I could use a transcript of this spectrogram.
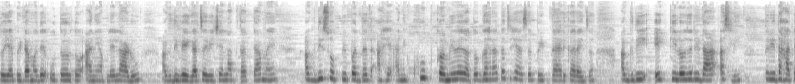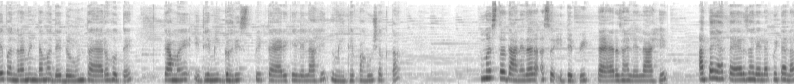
तो या पिठामध्ये उतरतो आणि आपले लाडू अगदी वेगळ्या चवीचे लागतात. त्यामुळे अगदी सोपी पद्धत आहे आणि खूप कमी वेळ जातो. घरातच हे असं पीठ तयार करायचं. अगदी एक किलो जरी डाळ असली तरी दहा ते पंधरा मिनटामध्ये दळून तयार होते. त्यामुळे इथे मी घरीच पीठ तयार केलेलं आहे. तुम्ही इथे पाहू शकता. मस्त दाणेदार असं इथे पीठ तयार झालेलं आहे. आता या तयार झालेल्या पिठाला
